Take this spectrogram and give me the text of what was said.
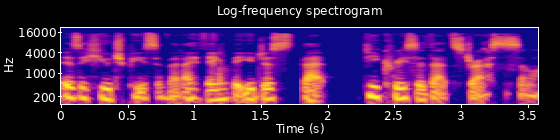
is a huge piece of it. I think that you just that decreases that stress. So.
